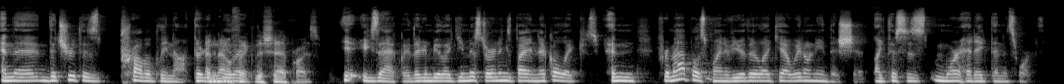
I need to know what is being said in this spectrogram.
And the, the truth is probably not. They're going to be like the share price. Exactly. They're going to be like, you missed earnings by a nickel. Like, and from Apple's point of view, they're like, yeah, we don't need this shit. Like, this is more headache than it's worth.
